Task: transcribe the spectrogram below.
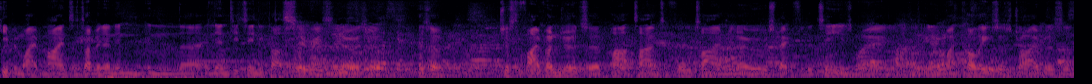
keep in my mind since I've been in in, in, uh, in the NTT IndyCar series. You know, as a as a just a 500 to part time to full time. You know, respect for the teams, my you know my colleagues as drivers, and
